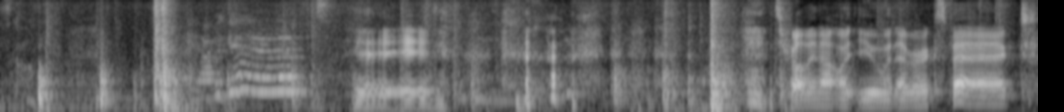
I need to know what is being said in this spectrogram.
It's cold. I have a gift. Yay! it's probably not what you would ever expect.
